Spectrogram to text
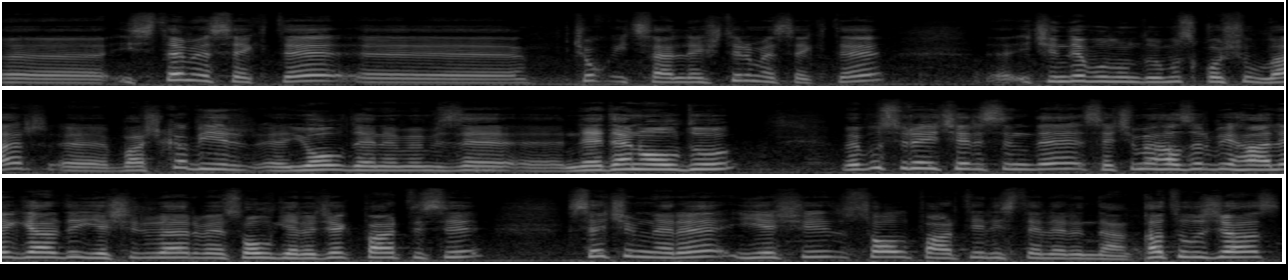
Ee, İstemesek de, e, çok içselleştirmesek de e, içinde bulunduğumuz koşullar e, başka bir e, yol denememize e, neden oldu. Ve bu süre içerisinde seçime hazır bir hale geldi Yeşiller ve Sol Gelecek Partisi. Seçimlere Yeşil Sol Parti listelerinden katılacağız.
